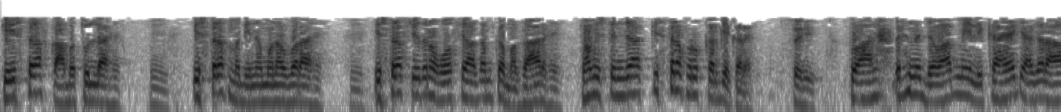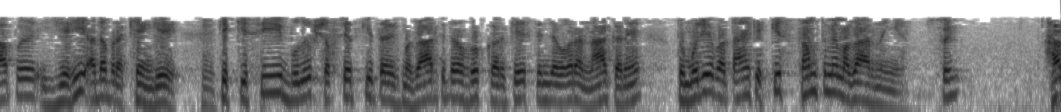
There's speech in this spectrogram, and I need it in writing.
کہ اس طرف کابت اللہ ہے اس طرف مدینہ منورہ ہے اس طرف سیدنا غوث اعظم کا مزار ہے تو ہم استنجا کس طرف رخ کر کے کریں؟ صحیح۔ تو اعلیٰ نے جواب میں لکھا ہے کہ اگر آپ یہی ادب رکھیں گے کہ کسی بزرگ شخصیت کی طرف مزار کی طرف رخ کر کے استنجا وغیرہ نہ کریں تو مجھے بتائیں کہ کس سمت میں مزار نہیں ہے۔ صحیح۔ ہر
